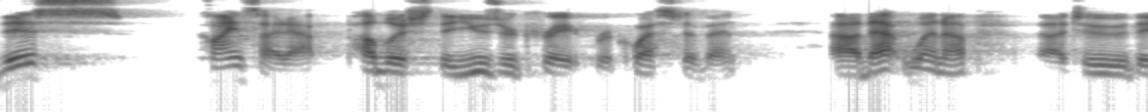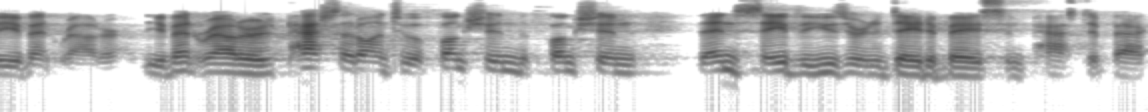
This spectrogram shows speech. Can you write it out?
this client-side app published the user create request event. Uh, that went up uh, to the event router. The event router passed that on to a function. The function then saved the user in a database and passed it back,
